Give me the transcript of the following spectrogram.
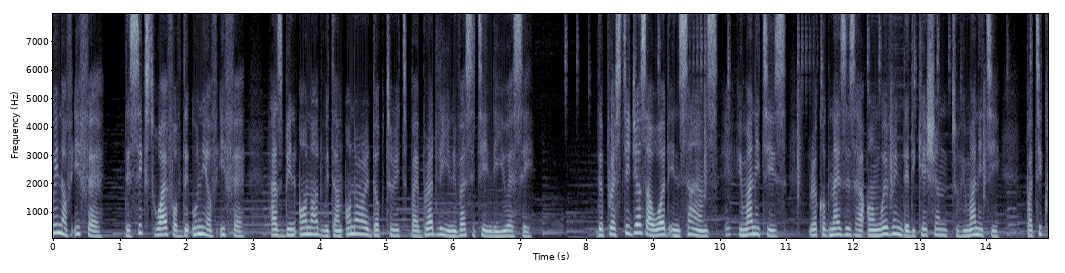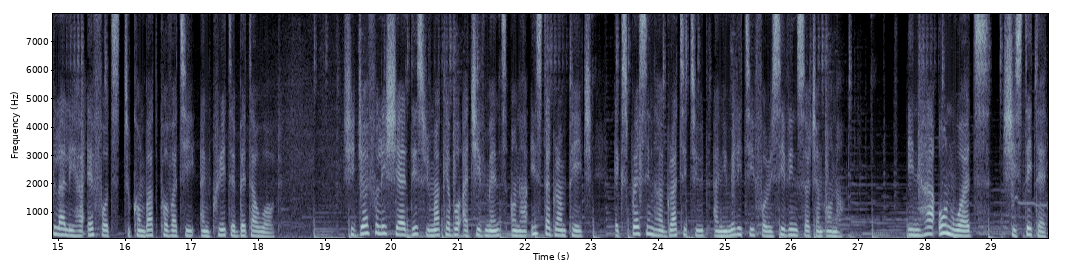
Queen of Ife, the sixth wife of the Ooni of Ife, has been honored with an honorary doctorate by Bradley University in the USA. The prestigious award in science, humanities, recognizes her unwavering dedication to humanity, particularly her efforts to combat poverty and create a better world. She joyfully shared this remarkable achievement on her Instagram page, expressing her gratitude and humility for receiving such an honor. In her own words, she stated,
